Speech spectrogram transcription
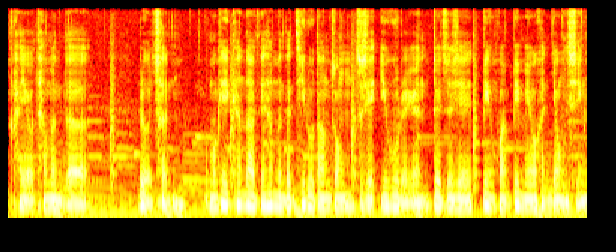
还有他们的热忱。我们可以看到，在他们的记录当中，这些医护人员对这些病患并没有很用心，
